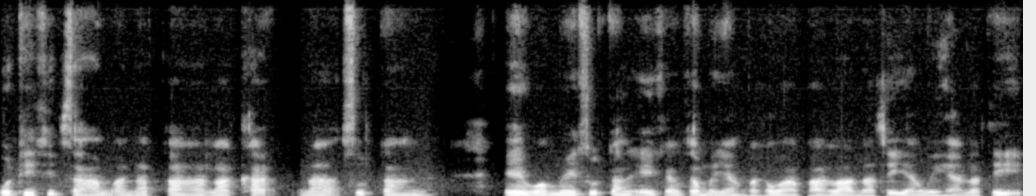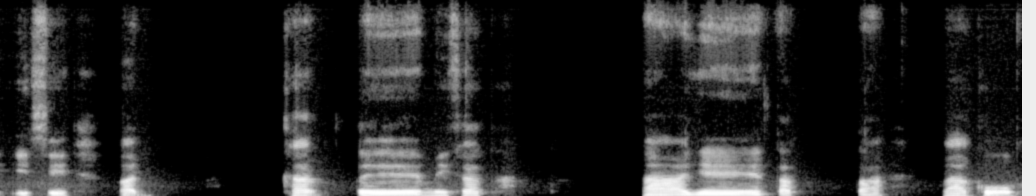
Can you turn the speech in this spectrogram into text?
บทที่สิบสามอนัตตาลักขณสุตัง เอวเมสุตัง เอกังสัมมยังภควาพาลานัสสิยังวิหารติ อิสิปัตคะเตมิคะนาเยตัตตะละโขภ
